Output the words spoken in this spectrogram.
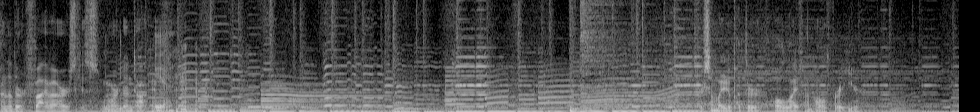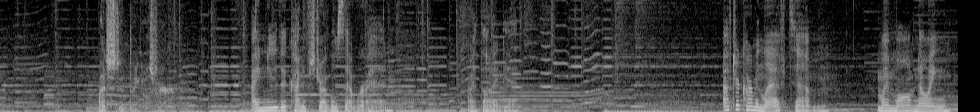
another five hours because we weren't done talking. Yeah. For somebody to put their whole life on hold for a year. I just didn't think it was fair. I knew the kind of struggles that were ahead. I thought I did. After Carmen left, um, my mom, knowing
